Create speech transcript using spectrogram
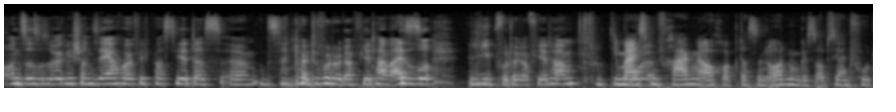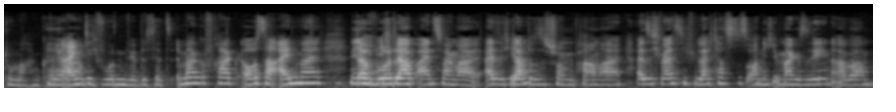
uns ist es wirklich schon sehr häufig passiert, dass ähm, uns dann Leute fotografiert haben, also so lieb fotografiert haben. Die meisten Oder, fragen auch, ob das in Ordnung ist, ob sie ein Foto machen können. Ja. Eigentlich wurden wir bis jetzt immer gefragt, außer einmal. Nee, da wurde, ich glaube ein, zwei Mal. Also ich glaube, ja? das ist schon ein paar Mal. Also ich weiß nicht, vielleicht hast du es auch nicht immer gesehen, aber...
